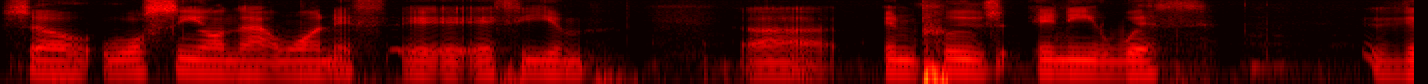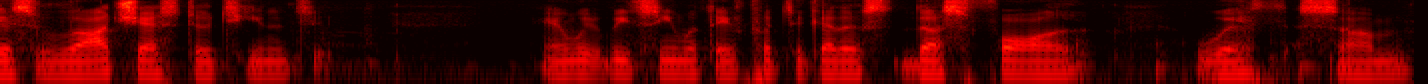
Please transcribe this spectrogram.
so we'll see on that one if if he um, uh, improves any with this Rochester team. And we, we've seen what they've put together thus far with some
